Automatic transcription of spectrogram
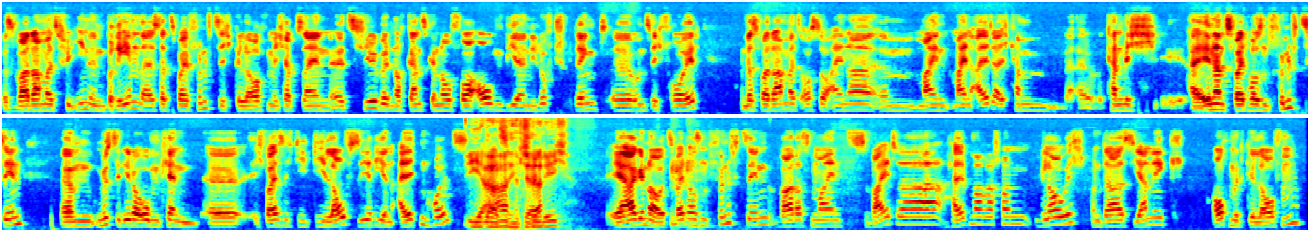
Das war damals für ihn in Bremen, da ist er 2,50 gelaufen. Ich habe sein äh, Zielbild noch ganz genau vor Augen, wie er in die Luft springt äh, und sich freut. Und das war damals auch so einer, ähm, mein, mein Alter, ich kann, äh, kann mich erinnern, 2015, ähm, müsstet ihr da oben kennen. Äh, ich weiß nicht, die, die Laufserie in Altenholz? Ja, natürlich. Ja, genau. 2015 war das mein zweiter Halbmarathon, glaube ich. Und da ist Yannick auch mitgelaufen.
